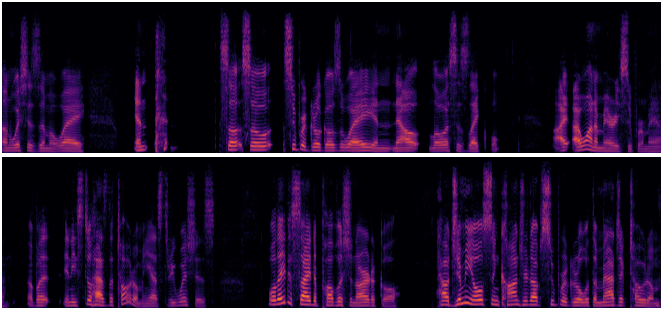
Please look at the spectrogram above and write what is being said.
unwishes him away, and so so Supergirl goes away, and now Lois is like, well, "I I want to marry Superman," Uh, but and he still has the totem. He has three wishes. Well, they decide to publish an article, how Jimmy Olsen conjured up Supergirl with a magic totem.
